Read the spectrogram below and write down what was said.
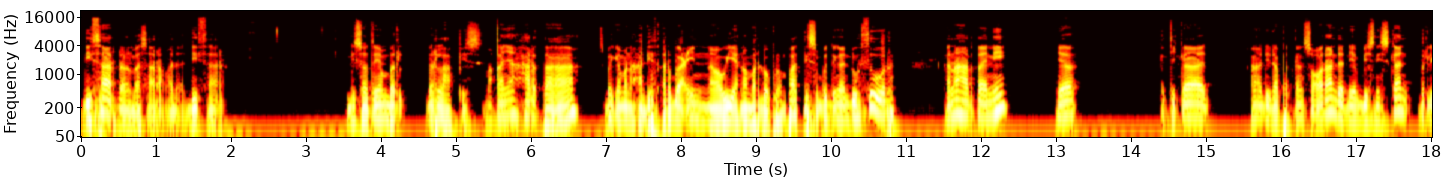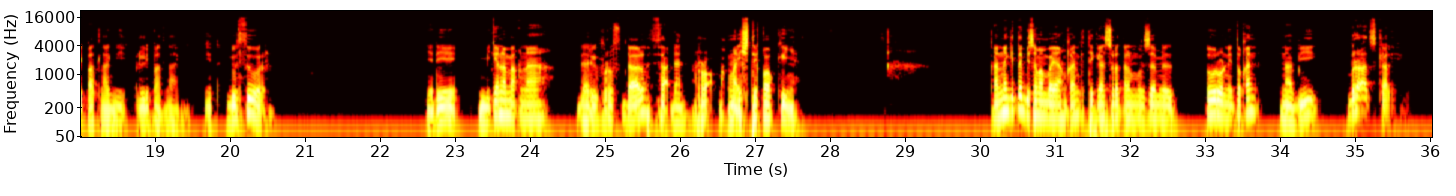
disar dalam bahasa Arab ada disar di sesuatu yang ber, berlapis. Makanya harta sebagaimana hadis Arba'in Nawawiyah nomor 24 disebut dengan duthur. Karena harta ini ya ketika uh, didapatkan seorang dan dia bisniskan berlipat lagi berlipat lagi. Gitu. Duthur jadi demikianlah makna dari huruf dal, sa dan ro makna istiqoqinya. Karena kita bisa membayangkan ketika surat Al-Muzammil turun itu kan Nabi berat sekali.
